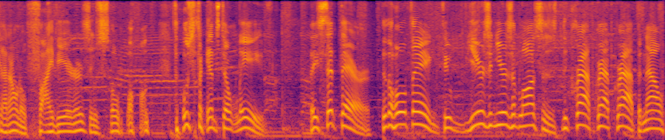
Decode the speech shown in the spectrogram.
God, I don't know, five years. It was so long. Those fans don't leave. They sit there through the whole thing, through years and years of losses, through crap, crap, crap, and now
